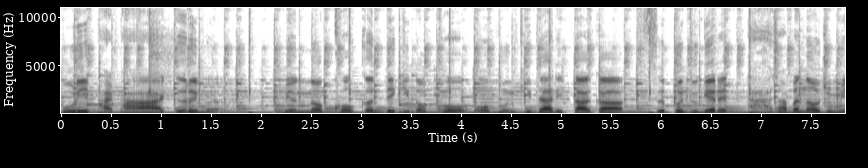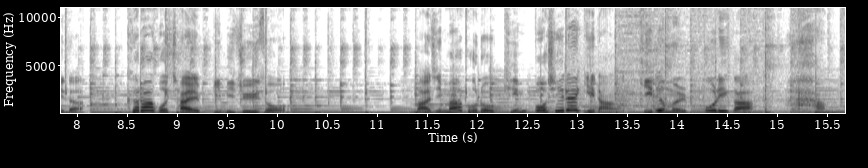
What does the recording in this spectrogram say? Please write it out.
물이 팔팔 끓으면 면 넣고 건더기 넣고 5분 기다리다가 스프 두 개를 다 잡아 넣어줍니다. 그러고 잘 비비주이소. 마지막으로 긴 뽀시래기랑 기름을 뿌리가 한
